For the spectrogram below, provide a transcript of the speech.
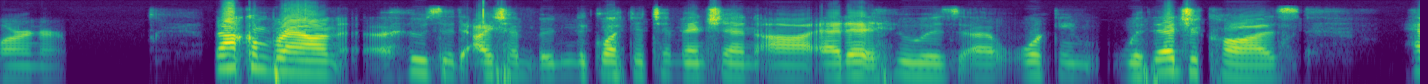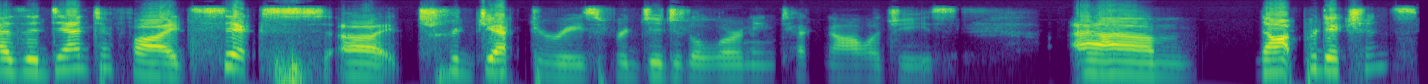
learner. Malcolm Brown, uh, who's at, I neglected to mention, uh, who is uh, working with EDUCAUSE, has identified six uh, trajectories for digital learning technologies. Um, not predictions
